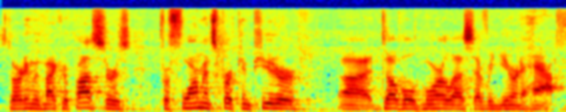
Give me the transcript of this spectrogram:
starting with microprocessors, performance per computer uh, doubled more or less every year and a half.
